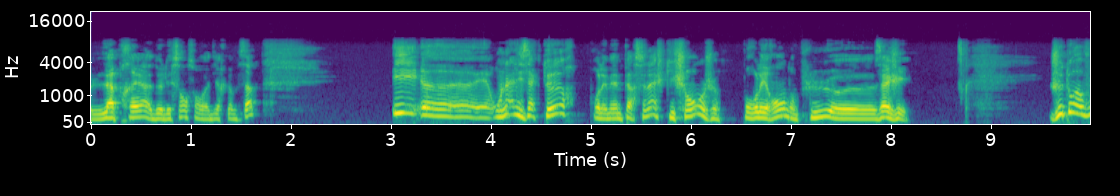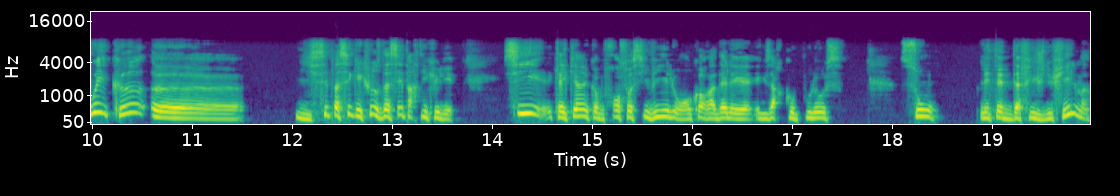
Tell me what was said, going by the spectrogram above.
l'après-adolescence, on va dire comme ça. Et euh, on a les acteurs, pour les mêmes personnages, qui changent pour les rendre plus euh, âgés. Je dois avouer que euh, il s'est passé quelque chose d'assez particulier. Si quelqu'un comme François Civil ou encore Adèle Exarchopoulos sont les têtes d'affiche du film,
